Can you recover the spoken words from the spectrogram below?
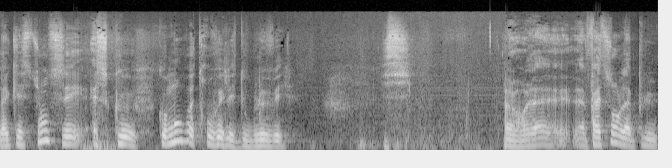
la question c'est est-ce que comment on va trouver les W ici? Alors la, façon la plus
